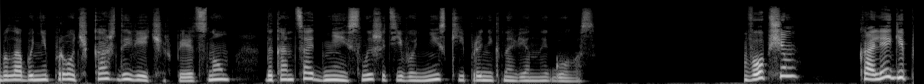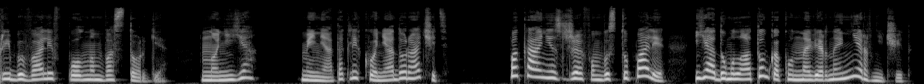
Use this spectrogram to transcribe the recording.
была бы не прочь каждый вечер перед сном до конца дней слышать его низкий проникновенный голос. В общем, коллеги пребывали в полном восторге, но не я. Меня так легко не одурачить. Пока они с Джеффом выступали, я думала о том, как он, наверное, нервничает.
